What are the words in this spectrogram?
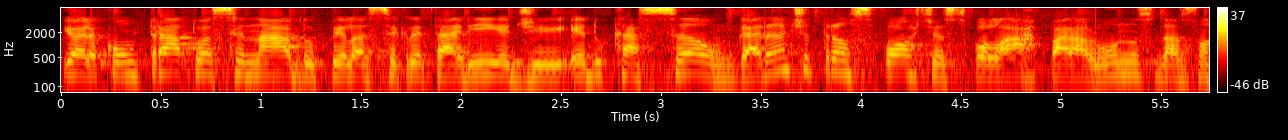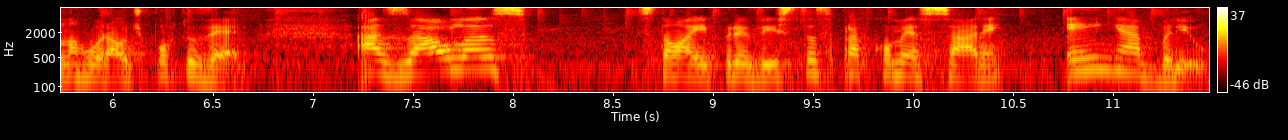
E olha, contrato assinado pela Secretaria de Educação garante transporte escolar para alunos da zona rural de Porto Velho. As aulas estão aí previstas para começarem em abril.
